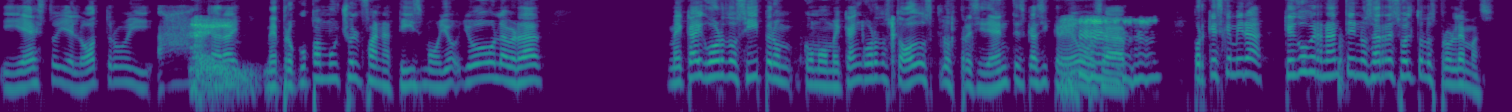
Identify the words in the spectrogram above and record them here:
y esto y el otro y, ah, caray, me preocupa mucho el fanatismo. Yo, yo la verdad, me cae gordo, sí, pero como me caen gordos todos los presidentes, casi creo. O sea, porque es que mira, ¿qué gobernante nos ha resuelto los problemas?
